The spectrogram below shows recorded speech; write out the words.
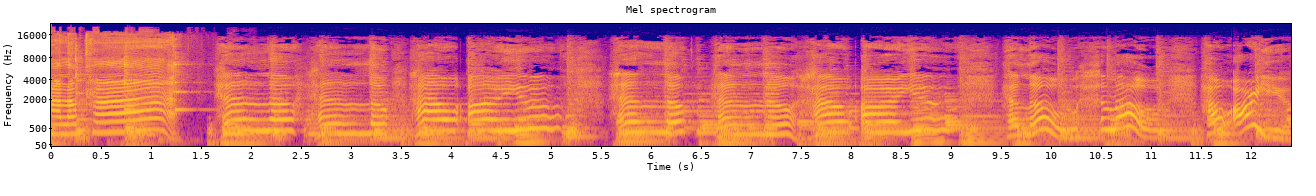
ซีมาแล้วค่ะ Hello, hello, how are you? Hello, hello, how are you? Hello, hello, how are you?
